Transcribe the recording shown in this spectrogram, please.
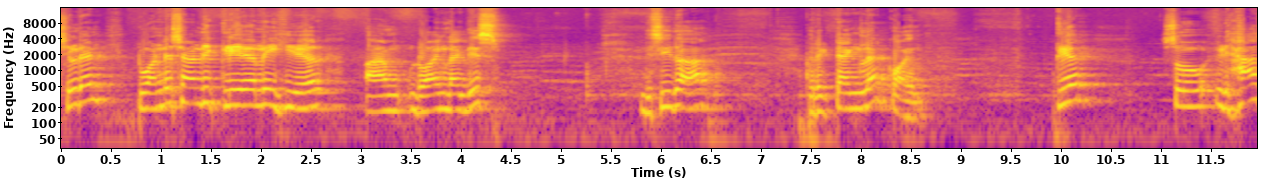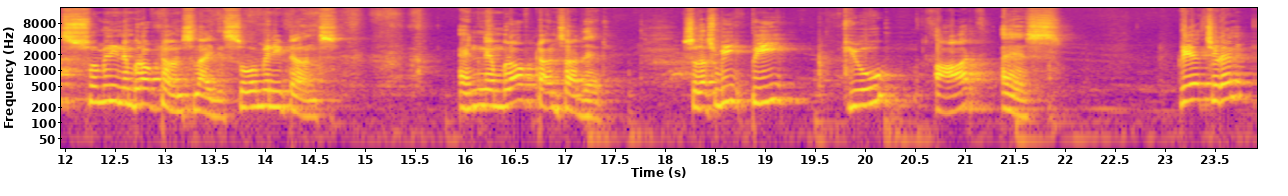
children to understand the clearly here i am drawing like this. This is the rectangular coil. Clear? So it has so many number of turns like this so many turns n number of turns are there. So that should be p q r s. Clear children?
